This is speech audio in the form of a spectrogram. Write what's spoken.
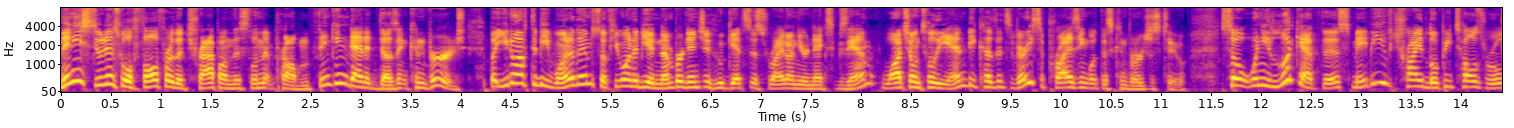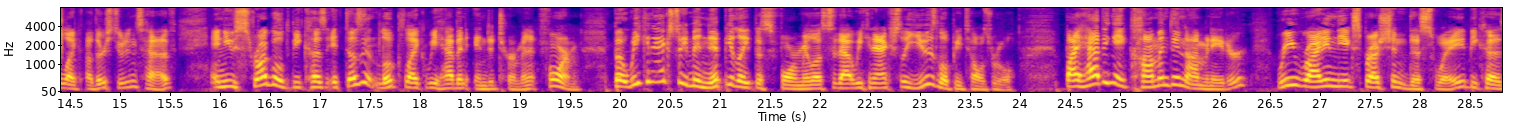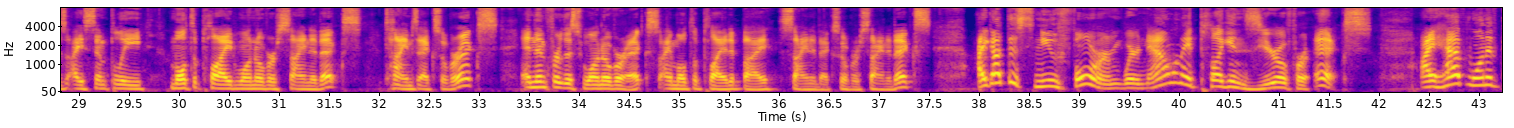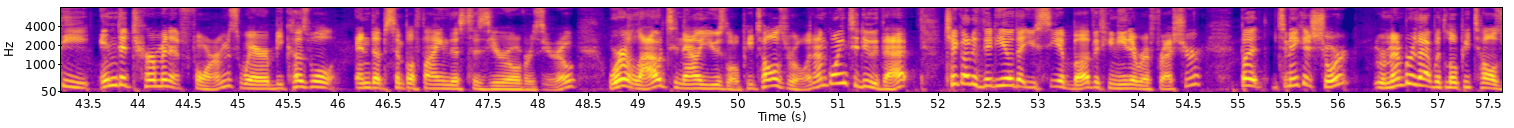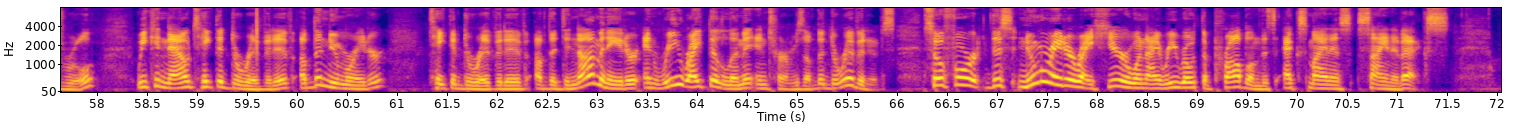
Many students will fall for the trap on this limit problem, thinking that it doesn't converge. But you don't have to be one of them, so if you want to be a number ninja who gets this right on your next exam, watch until the end because it's very surprising what this converges to. So when you look at this, maybe you've tried L'Hopital's rule like other students have, and you struggled because it doesn't look like we have an indeterminate form. But we can actually manipulate this formula so that we can actually use L'Hopital's rule. By having a common denominator, rewriting the expression this way, because I simply multiplied 1 over sine of x times x over x. And then for this 1 over x, I multiplied it by sine of x over sine of x. I got this new form where now when I plug in 0 for x, I have one of the indeterminate forms where because we'll end up simplifying this to 0 over 0, we're allowed to now use L'Hopital's rule. And I'm going to do that. Check out a video that you see above if you need a refresher. But to make it short, remember that with L'Hopital's rule, we can now take the derivative of the numerator, take the derivative of the denominator, and rewrite the limit in terms of the derivatives. So for this numerator right here, when I rewrote the problem, this x minus sine of x,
